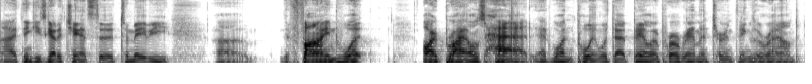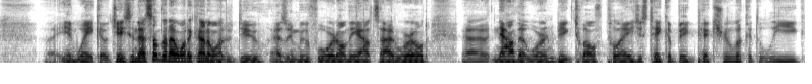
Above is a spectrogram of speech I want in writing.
I think he's got a chance to to maybe uh, find what Art Briles had at one point with that Baylor program and turn things around uh, in Waco. Jason, that's something I want to kind of want to do as we move forward on the outside world. Uh, now that we're in Big 12 play, just take a big picture, look at the league,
